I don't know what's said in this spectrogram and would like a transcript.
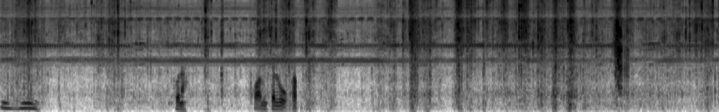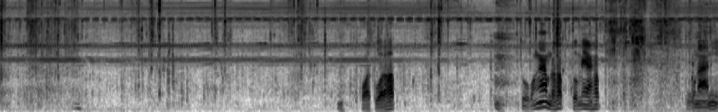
อื้อหือ คุณนะความจะลูกครับพอตัวแล้วครับ ตัวว่างามแล้วครับ ตัวแม่ครับปูนานี่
